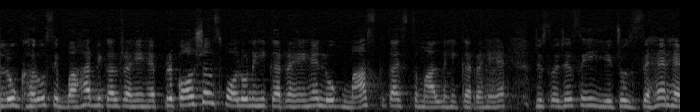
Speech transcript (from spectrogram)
लोग घरों से बाहर निकल रहे हैं प्रिकॉशंस फॉलो नहीं कर रहे हैं, लोग मास्क का इस्तेमाल नहीं कर रहे हैं, जिस वजह से ये जो जहर है,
